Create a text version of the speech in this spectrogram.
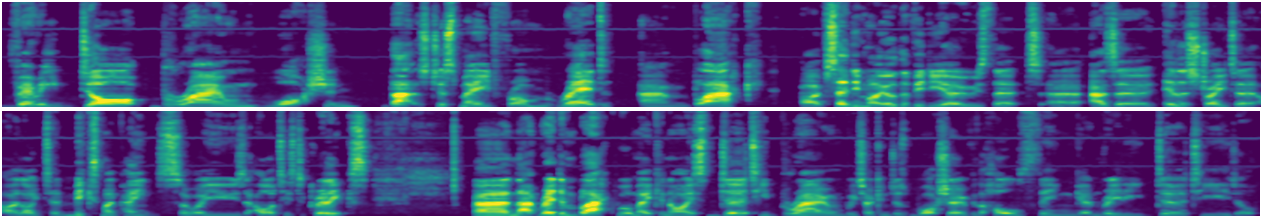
very dark brown wash and that's just made from red and black. I've said in my other videos that uh, as an illustrator I like to mix my paints so I use artist acrylics And that red and black will make a nice dirty brown, which I can just wash over the whole thing and really dirty it up.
